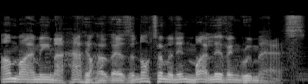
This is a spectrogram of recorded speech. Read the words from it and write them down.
Um I mean a ha ha ha there's an ottoman in my living room s.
